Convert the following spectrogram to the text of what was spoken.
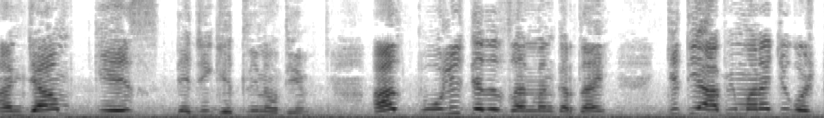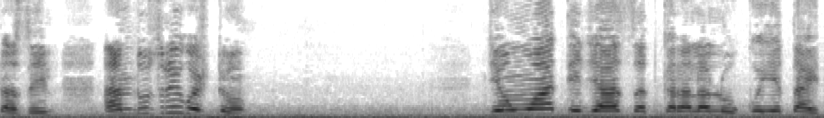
आणि ज्या केस त्याची घेतली नव्हती. आज पोलीस त्याचा सन्मान करताय. किती अभिमानाची गोष्ट असेल. आणि दुसरी गोष्ट जेव्हा त्याच्या सत्काराला लोक येत आहेत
